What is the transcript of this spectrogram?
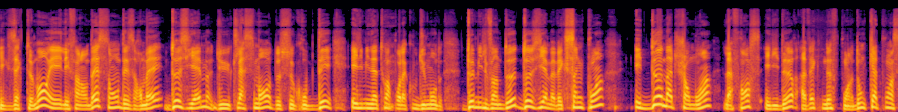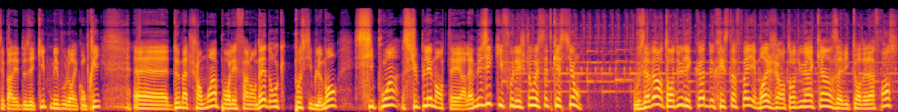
Exactement, et les Finlandais sont désormais deuxième du classement de ce groupe D éliminatoire pour la Coupe du Monde 2022, deuxième avec 5 points. Et deux matchs en moins, la France est leader avec 9 points. Donc 4 points, par les deux équipes, mais vous l'aurez compris, euh, deux matchs en moins pour les Finlandais, donc possiblement 6 points supplémentaires. La musique qui fout les jetons est cette question. Vous avez entendu les codes de Christophe Payet? Moi, j'ai entendu 1-15 la victoire de la France,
